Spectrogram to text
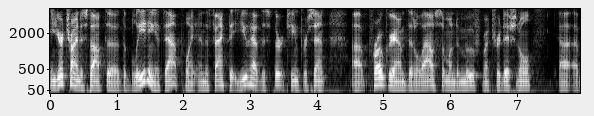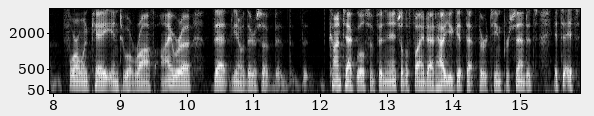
and you're trying to stop the the bleeding at that point, and the fact that you have this 13 percent uh, program that allows someone to move from a traditional uh, 401k into a Roth IRA that you know there's a the, the, contact Wilson Financial to find out how you get that 13%. It's it's it's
